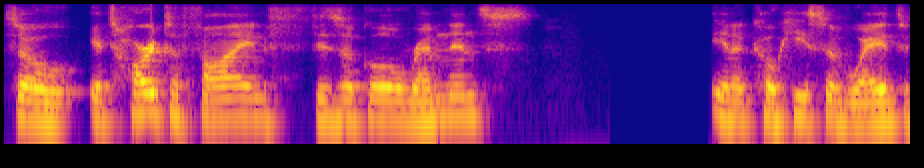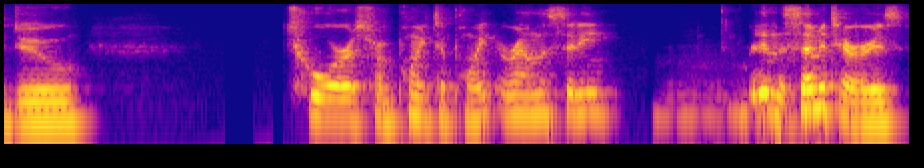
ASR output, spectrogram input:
So it's hard to find physical remnants in a cohesive way to do tours from point to point around the city. But in the cemeteries,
